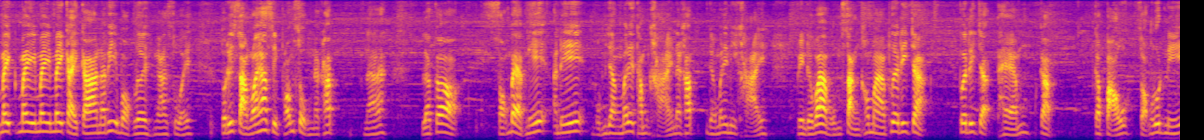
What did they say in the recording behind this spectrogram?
ไม่ไม่ไม่ไม่ไก่กานะพี่บอกเลยงานสวยตัวนี้ 350 พร้อมส่งนะครับนะแล้วก็ 2 แบบนี้อันนี้ผมยังไม่ได้ทำขายนะครับ ยังไม่ได้มีขาย เพียงแต่ว่าผมสั่งเข้ามาเพื่อที่จะเพื่อที่จะแถมกับกระเป๋า 2 รุ่นนี้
